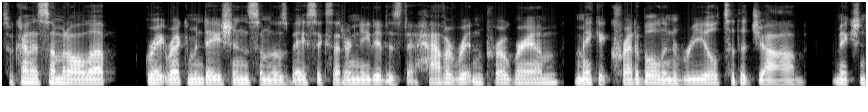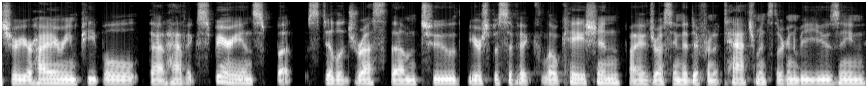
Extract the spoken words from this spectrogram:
So, kind of sum it all up, great recommendations. Some of those basics that are needed is to have a written program, make it credible and real to the job, making sure you're hiring people that have experience but still address them to your specific location by addressing the different attachments they're going to be using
